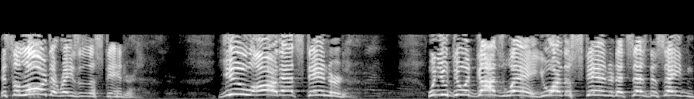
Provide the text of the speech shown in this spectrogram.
it's the Lord that raises a standard. You are that standard. When you do it God's way, you are the standard that says to Satan,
